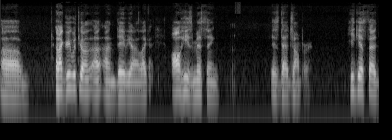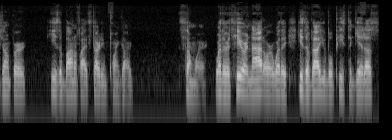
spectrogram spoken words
Um, and I agree with you on, on Davion. Like all he's missing is that jumper. He gets that jumper, he's a bona fide starting point guard somewhere, whether it's here or not, or whether he's a valuable piece to get us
